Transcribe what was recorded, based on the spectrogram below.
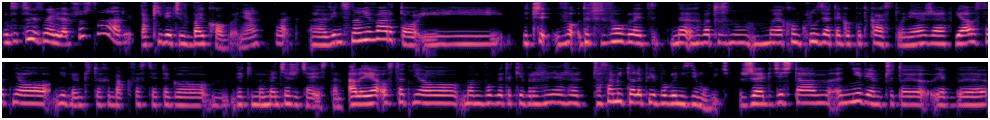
No To to jest najlepszy scenariusz. Taki wiecie już bajkowy, nie? Tak. E, Więc no nie warto i znaczy w, znaczy w ogóle no, chyba to jest moja konkluzja tego podcastu, nie? Że ja ostatnio, nie wiem czy to chyba kwestia tego w jakim momencie życia jestem, ale ja ostatnio mam w ogóle takie wrażenie, że czasami to lepiej w ogóle nic nie mówić. Że gdzieś tam, nie wiem czy to jakby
